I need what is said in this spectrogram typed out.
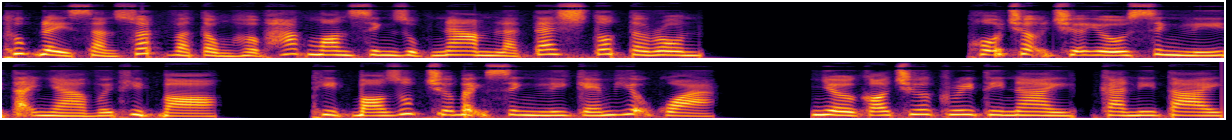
thúc đẩy sản xuất và tổng hợp hormone sinh dục nam là testosterone. Hỗ trợ chữa yếu sinh lý tại nhà với thịt bò. Thịt bò giúp chữa bệnh sinh lý kém hiệu quả, Nhờ có chứa creatinine, carnitine,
